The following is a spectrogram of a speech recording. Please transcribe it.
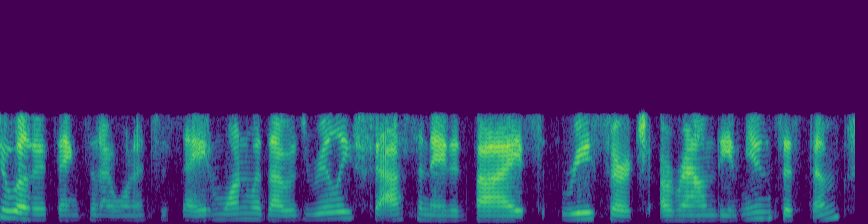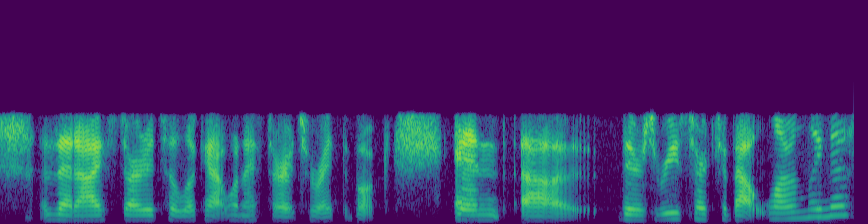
two other things that I wanted to say, and one was I was really fascinated by research around the immune system that I started to look at when I started to write the book. And uh, there's research about loneliness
